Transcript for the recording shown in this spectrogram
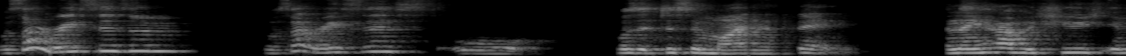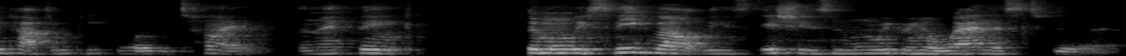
was that racism? Was that racist? Or was it just a minor thing? And they have a huge impact on people over time. And I think the more we speak about these issues, the more we bring awareness to it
